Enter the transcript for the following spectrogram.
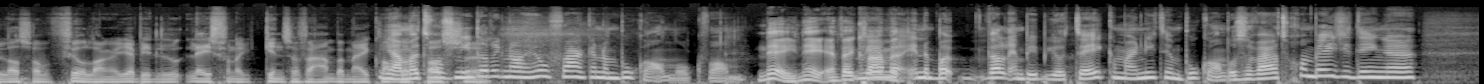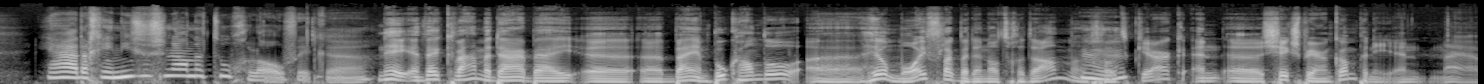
jij las al veel langer. Jij hebt je leest van je kind af aan. Bij mij kwam ja, dat maar het was pas, niet eh, dat ik nou heel vaak in een boekhandel kwam. Nee, nee. En wij kwamen... wel in de, wel in bibliotheken, maar niet in boekhandels. Er waren toch een beetje dingen... Ja, daar ging je niet zo snel naartoe, geloof ik. eh. Nee, en wij kwamen daar bij, eh, eh, bij een boekhandel. heel mooi, vlak bij de Notre Dame, een Mhm. grote kerk. En Shakespeare Company. En nou ja,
